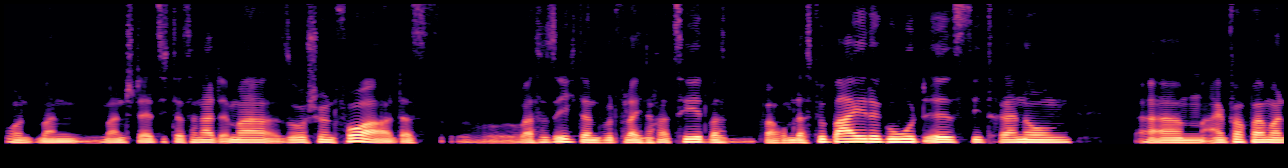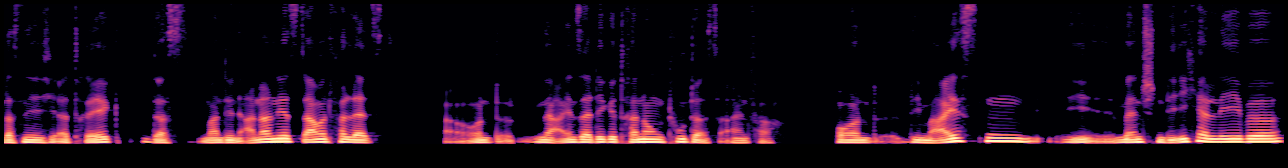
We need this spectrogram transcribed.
Und man, man stellt sich das dann halt immer so schön vor, dass, was weiß ich, dann wird vielleicht noch erzählt, was, warum das für beide gut ist, die Trennung. Ähm, einfach weil man das nicht erträgt, dass man den anderen jetzt damit verletzt. Und eine einseitige Trennung tut das einfach. Und die meisten Menschen, die ich erlebe,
